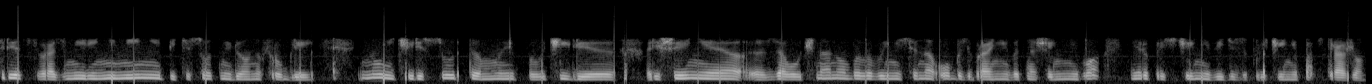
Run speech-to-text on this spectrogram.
средств в размере не менее 500 миллионов рублей. Ну и через суд мы получили решение, э, заочно оно было вынесено об избрании в отношении него меры пресечения в виде заключения под стражу.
